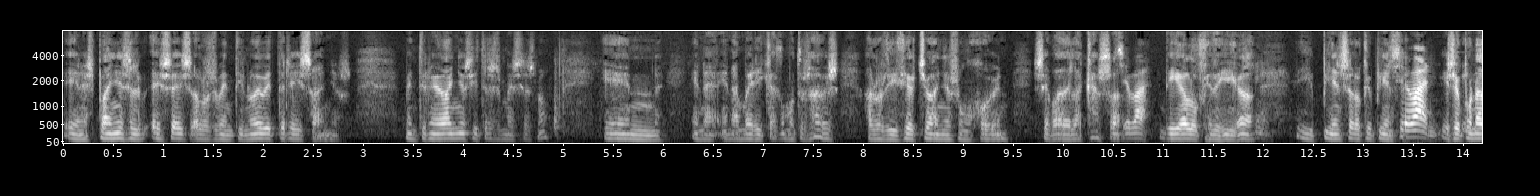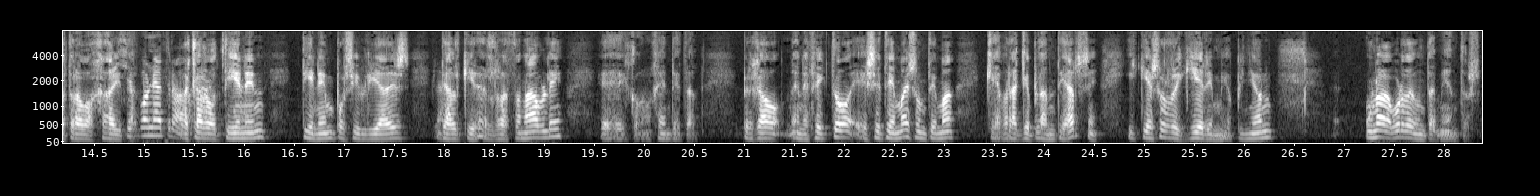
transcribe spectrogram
en España es, es a los 29, 3 años. 29 años y 3 meses, ¿no? en, en, América, como tú sabes, a los 18 años un joven se va de la casa, diga lo que diga y piensa lo que piensa. y se pone a trabajar y se Pone a trabajar. Claro, tienen, tienen posibilidades de alquiler razonable eh, con gente tal. Pero claro, en efecto, ese tema es un tema que habrá que plantearse y que eso requiere, en mi opinión, una labor de ayuntamientos,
